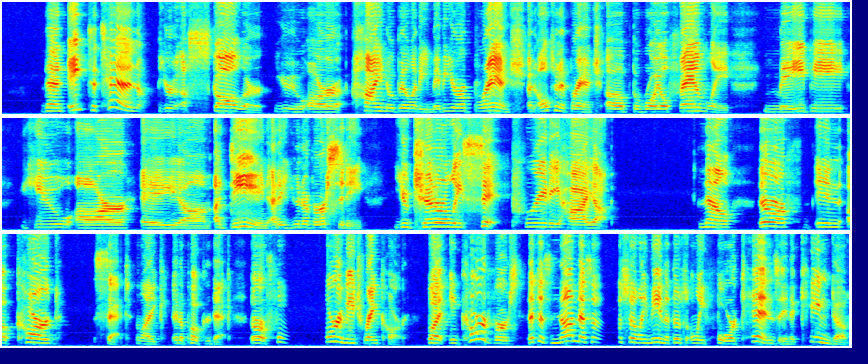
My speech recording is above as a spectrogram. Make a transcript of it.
Then 8 to 10, you're a scholar. You are high nobility. Maybe you're a branch, an alternate branch of the royal family. Maybe you are a, um, a dean at a university. You generally sit pretty high up. Now, there are in a card set, like in a poker deck, there are four, four of each rank card. But in Cardverse, that does not necessarily necessarily mean that there's only four tens in a kingdom.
